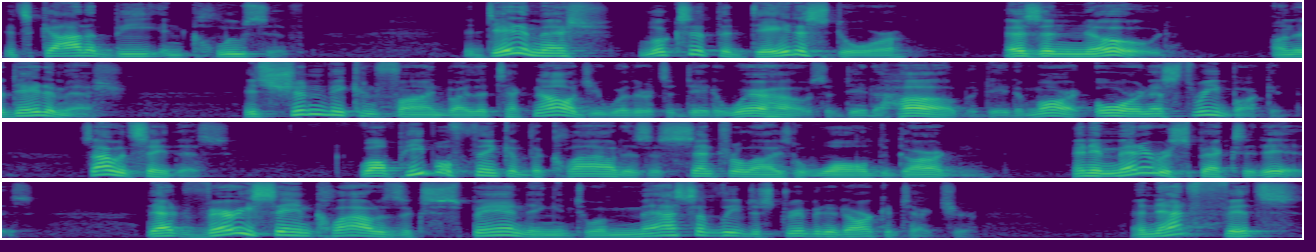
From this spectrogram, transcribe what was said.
It's got to be inclusive. The data mesh looks at the data store as a node on the data mesh. It shouldn't be confined by the technology, whether it's a data warehouse, a data hub, a data mart, or an S3 bucket. So I would say this, while people think of the cloud as a centralized walled garden, and in many respects it is, that very same cloud is expanding into a massively distributed architecture. And that fits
